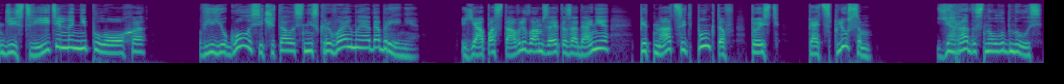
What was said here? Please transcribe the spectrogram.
«Действительно неплохо». В ее голосе читалось нескрываемое одобрение. «Я поставлю вам за это задание 15 пунктов, то есть 5 с плюсом». Я радостно улыбнулась.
